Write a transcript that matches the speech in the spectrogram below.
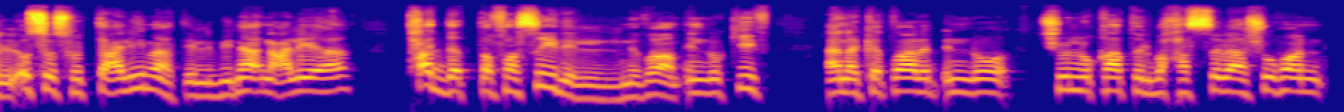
الأسس والتعليمات اللي بناء عليها تحدد تفاصيل النظام. إنه كيف أنا كطالب إنه شو النقاط اللي بحصلها شو هون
